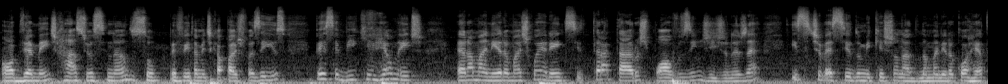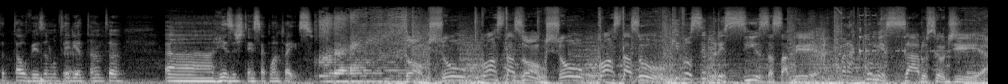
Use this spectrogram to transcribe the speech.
obviamente, raciocinando, sou perfeitamente capaz de fazer isso, percebi que realmente era a maneira mais coerente de se tratar os povos indígenas, né? E se tivesse sido me questionado da maneira correta, talvez eu não teria é. tanta uh, resistência quanto a isso. Talk Show Costa Azul. Talk Show Costa Azul. O que você precisa saber para começar o seu dia?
